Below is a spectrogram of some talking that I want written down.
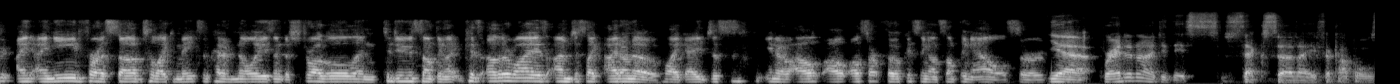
I, I need for a sub to like make some kind of noise and to struggle and to do something like because otherwise I'm just like I don't know. Like I just you know I'll I'll, I'll start focusing on something else or yeah. Brandon and I did this sex survey for couples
